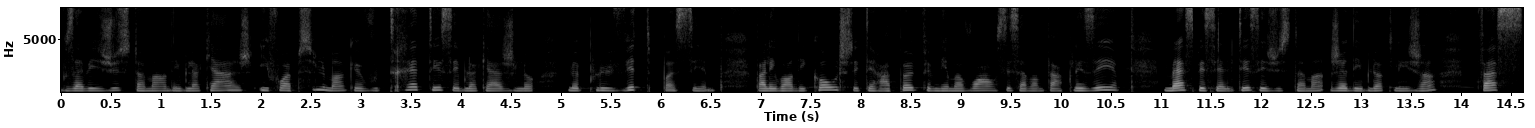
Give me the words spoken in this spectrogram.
vous avez justement des blocages. Il faut absolument que vous traitez ces blocages-là le plus vite possible. Vous aller voir des coachs, des thérapeutes, faites venir me voir aussi, ça va me faire plaisir. Ma spécialité, c'est justement, je débloque les gens face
